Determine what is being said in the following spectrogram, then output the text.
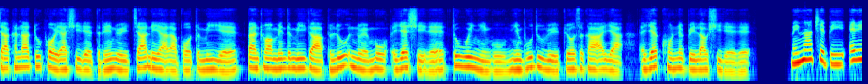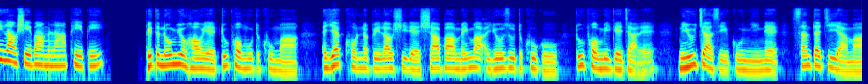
ကြာခဏတူးဖော်ရရှိတဲ့သတင်းတွေကြားနေရတာပေါ်သမီးရဲ့ပန်ထွာမင်းသမီးကဘလူးအနွယ်မှုအရက်ရှိတဲ့သူ့ဝိညာဉ်ကိုမြင်ဘူးသူတွေပြောစကားအရအရက်ခုနှစ်ပေလောက်ရှိတယ်တဲ့မိန်းမဖြစ်ပြီးအဲ့ဒီလောက်ရှည်ပါမလားဖေပေဘေတနိုးမြို့ဟောင်းရဲ့တူးဖော်မှုတစ်ခုမှာအရက်ခုနှစ်ပေလောက်ရှိတဲ့ရှားပါမိမအယိုးစုတစ်ခုကိုတူးဖော်မိခဲ့ကြတယ်။နယူးဂျာစီအကူအညီနဲ့စမ်းသက်ကြည့်ရမှာ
